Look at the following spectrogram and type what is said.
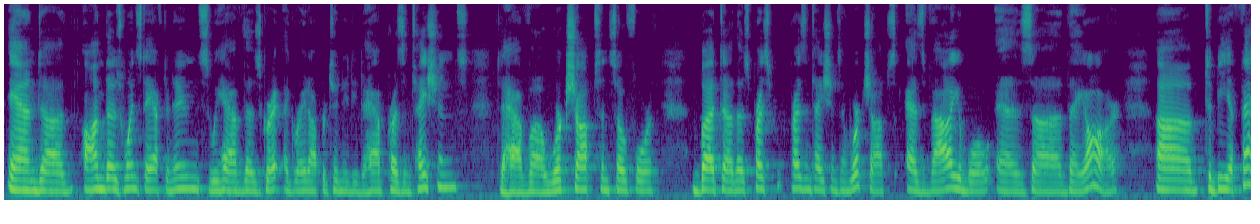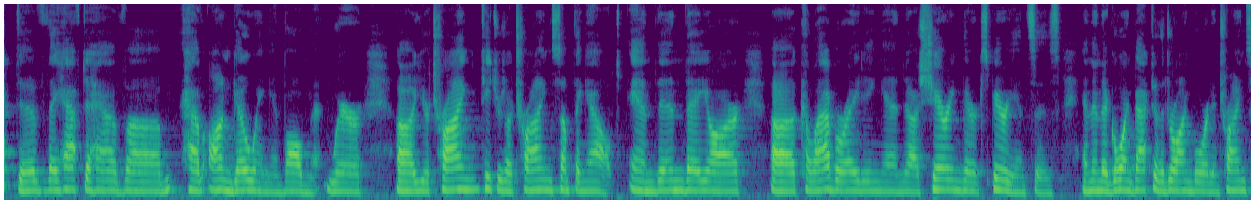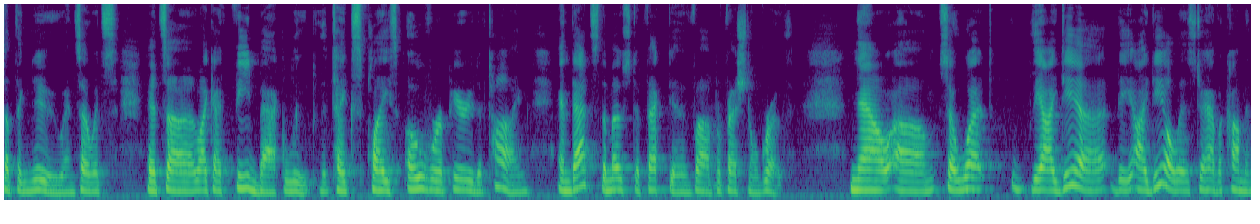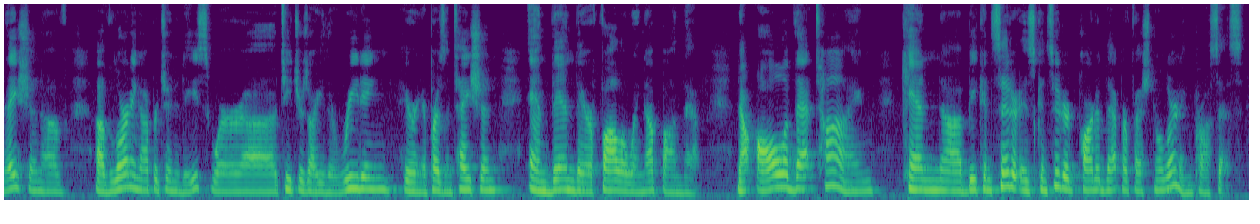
And uh, on those Wednesday afternoons, we have those great, a great opportunity to have presentations, to have uh, workshops and so forth. But uh, those pres- presentations and workshops, as valuable as uh, they are, uh, to be effective, they have to have um, have ongoing involvement where uh, you're trying, teachers are trying something out, and then they are uh, collaborating and uh, sharing their experiences, and then they're going back to the drawing board and trying something new, and so it's it's uh, like a feedback loop that takes place over a period of time, and that's the most effective professional growth. Now, um, so what the idea, the ideal is to have a combination of, of learning opportunities where uh, teachers are either reading, hearing a presentation, and then they're following up on that. Now, all of that time can uh, be considered is considered part of that professional learning process.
